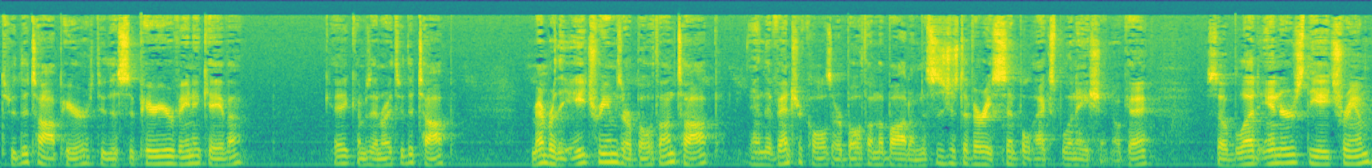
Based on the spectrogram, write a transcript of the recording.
through the top here, through the superior vena cava. Okay, comes in right through the top. Remember, the atriums are both on top and the ventricles are both on the bottom. This is just a very simple explanation, okay? So blood enters the atrium.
